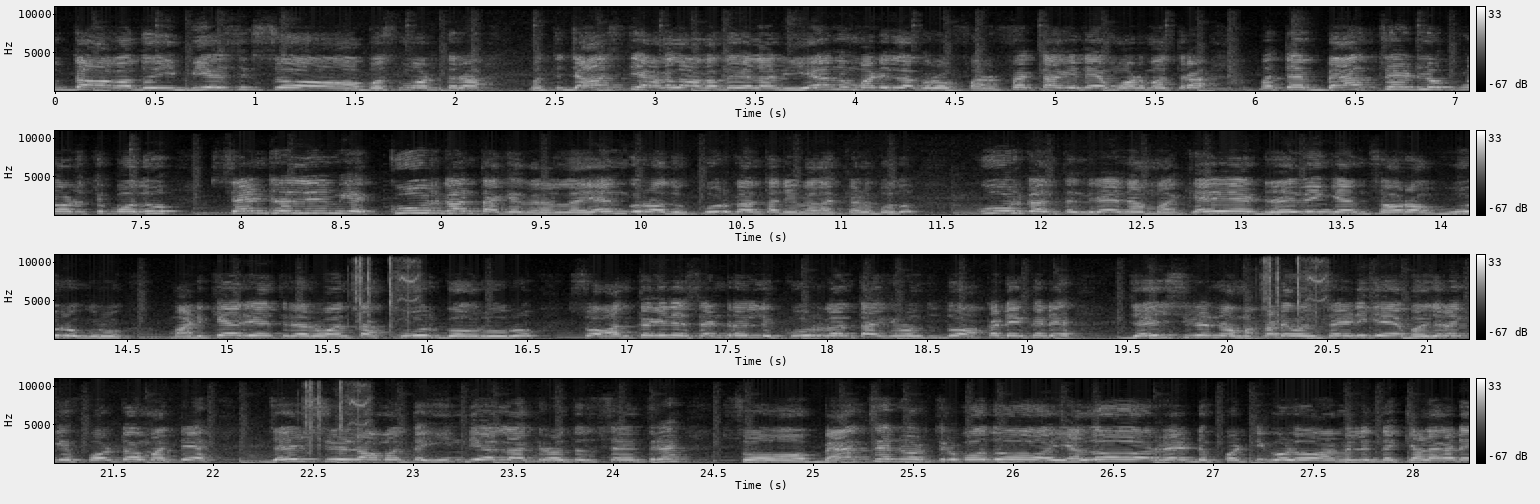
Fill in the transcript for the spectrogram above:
ಉದ್ದ ಆಗೋದು ಈ ಬಿ ಎಸ್ ಸಿಕ್ಸ್ ಬಸ್ ಮಾಡ್ತಾರ ಮತ್ತೆ ಜಾಸ್ತಿ ಆಗಲ್ಲ ಇಲ್ಲ, ಏನು ಮಾಡಿಲ್ಲ ಗುರು. ಪರ್ಫೆಕ್ಟ್ ಆಗಿದೆ ಮೋಡ್ ಮಾತ್ರ. ಮತ್ತೆ ಬ್ಯಾಕ್ ಸೈಡ್ ಲುಕ್ ನೋಡ್ತಿರ್ಬೋದು. ಸೆಂಟ್ರಲ್ಲಿ ನಿಮಗೆ ಕೂರ್ಗ್ ಅಂತ ಹಾಕಿದ್ರಲ್ಲ, ಏನ್ ಗುರು ಅದು? ಕೂರ್ಗ್ ಅಂತ ನೀವೆಲ್ಲ ಕೇಳ್ಬೋದು. ಕೂರ್ಗ್ ಅಂತಂದ್ರೆ ನಮ್ಮ ಕೆ ಎ ಡ್ರೈವಿಂಗ್ ಗೇಮ್ಸ್ ಅವರ ಊರು ಗುರು. ಮಡಿಕೇರಿ ಹತ್ರ ಇರುವಂತ ಕೂರ್ಗ್ ಅವ್ರ ಊರು ಸೊ ಅದಕ್ಕಾಗಿನೇ ಸೆಂಟ್ರಲ್ಲಿ ಕೂರ್ಗ್ ಅಂತ ಹಾಕಿರುವಂತದ್ದು ಆ ಕಡೆ ಈ ಕಡೆ ಜೈ ಶ್ರೀರಾಮ್, ಆ ಕಡೆ ಒಂದ್ ಸೈಡ್ಗೆ ಬಜರಂಗಿ ಫೋಟೋ ಮತ್ತೆ ಜೈ ಶ್ರೀರಾಮ್ ಅಂತ ಹಿಂದಿಯಲ್ಲಿ ಹಾಕಿರುವಂತದ್ದು ಸ್ನೇಹಿತರೆ. ಸೊ ಬ್ಯಾಕ್ ಸೈಡ್ ನೋಡ್ತಿರ್ಬೋದು ಎಲ್ಲೋ ರೆಡ್ ಪಟ್ಟಿಗಳು, ಆಮೇಲಿಂದ ಕೆಳಗಡೆ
